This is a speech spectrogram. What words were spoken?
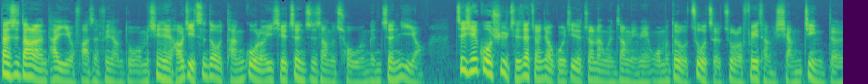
但是当然，他也有发生非常多，我们先前好几次都有谈过了一些政治上的丑闻跟争议哦。这些过去其实，在转角国际的专栏文章里面，我们都有作者做了非常详尽的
